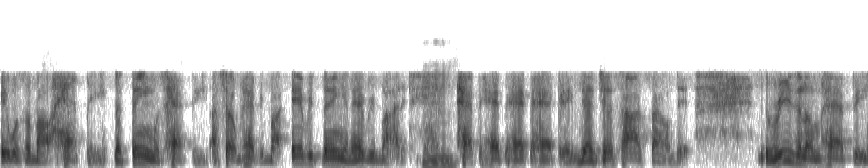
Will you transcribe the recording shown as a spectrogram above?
It was about happy. The thing was happy. I said I'm happy about everything and everybody. Happy, happy, happy, happy. That's just how I sounded. The reason I'm happy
